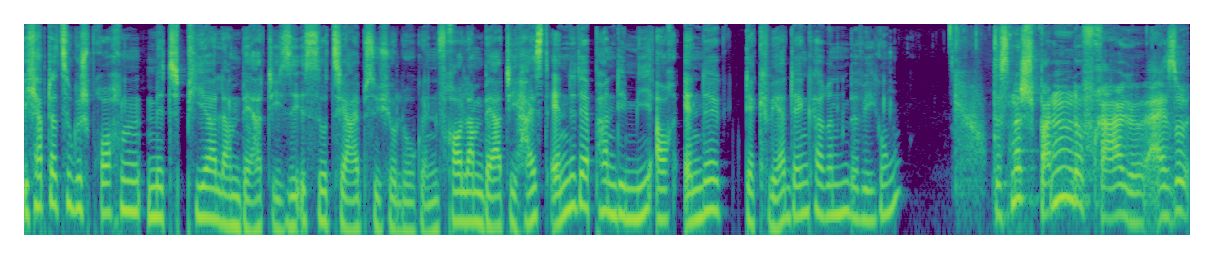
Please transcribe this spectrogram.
Ich habe dazu gesprochen mit Pia Lamberti. Sie ist Sozialpsychologin. Frau Lamberti, heißt Ende der Pandemie auch Ende der Querdenkerinnenbewegung? Das ist eine spannende Frage. Also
